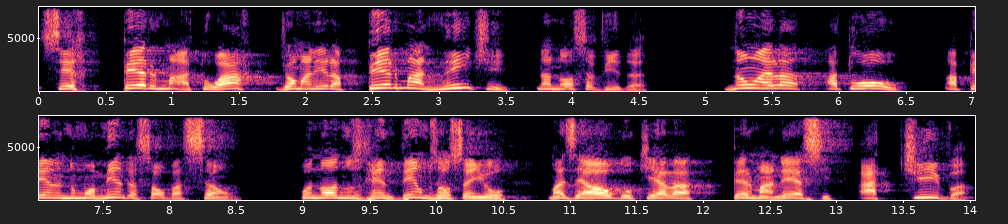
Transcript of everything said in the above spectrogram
ser atuar de uma maneira permanente na nossa vida. Não ela atuou apenas no momento da salvação, quando nós nos rendemos ao Senhor, mas é algo que ela permanece ativa,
